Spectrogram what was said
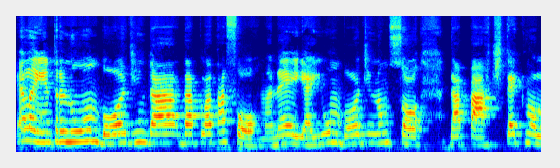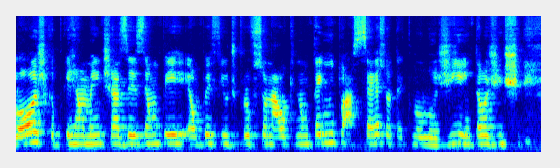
ela entra no onboarding da, da plataforma, né? E aí o onboarding não só da parte tecnológica, porque realmente às vezes é um, é um perfil de profissional que não tem muito acesso à tecnologia, então a gente,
